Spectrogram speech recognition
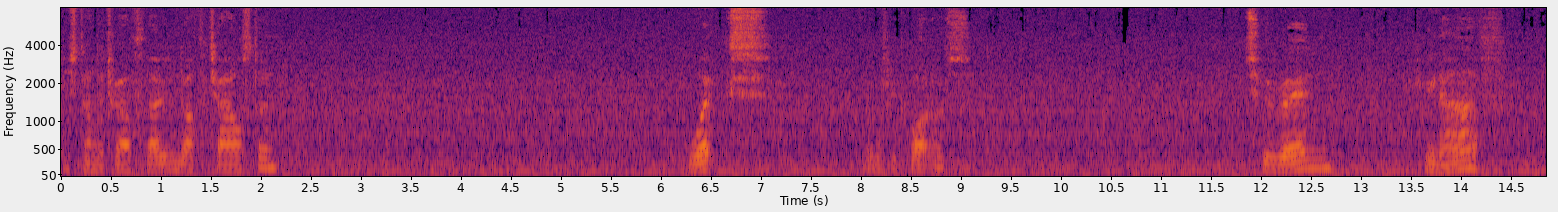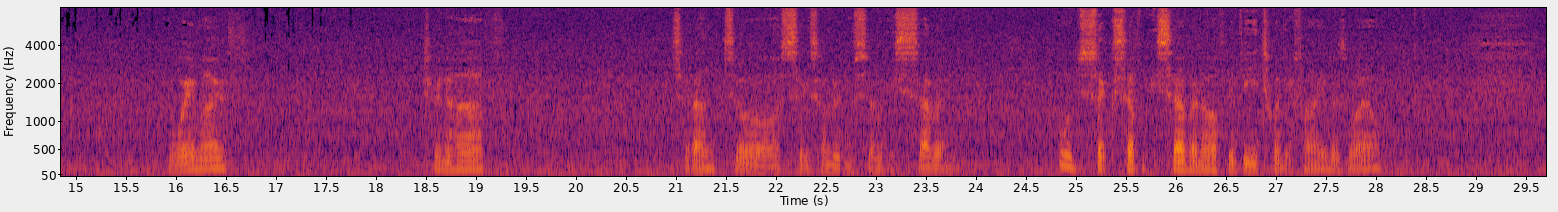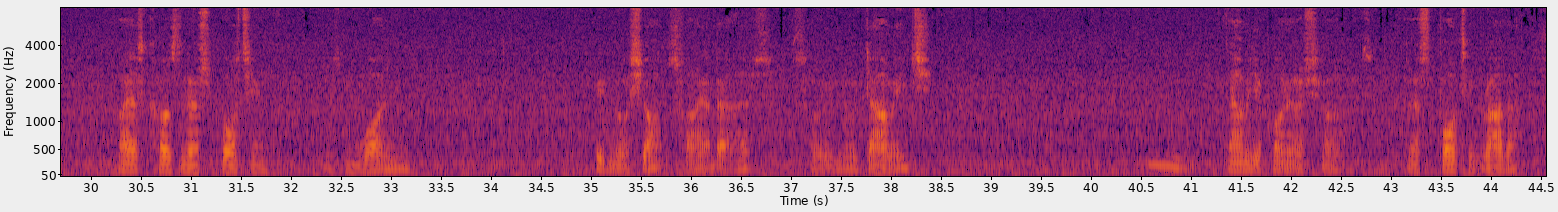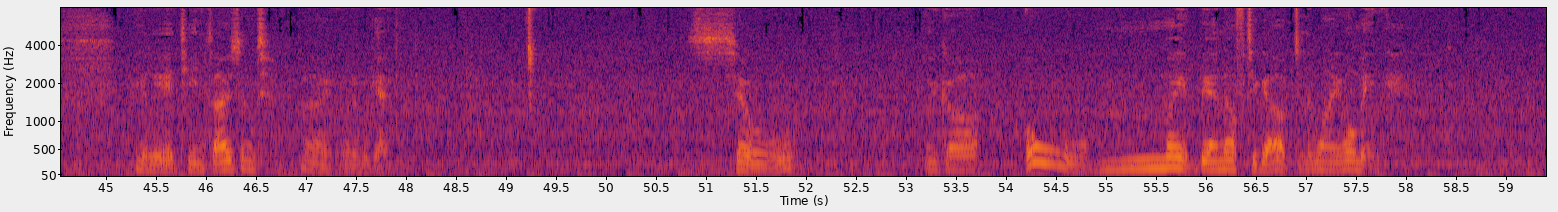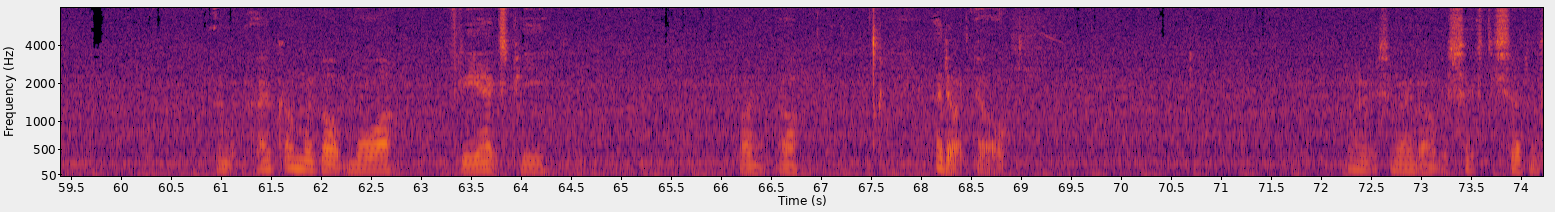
Just under 12,000 off the Charleston. Wickes, three quarters. Turin, three and a half. The Weymouth, two and a half. Taranto, 677. Oh, 677 off the V25 as well. Fires caused in our spotting was one. Had no shots fired at us, so no damage. Damage upon our shots, uh, our spotting rather. Nearly 18,000. Right, what did we get? So, we got, oh, might be enough to get up to the Wyoming. And how come we got more free XP on, oh, I don't know. Right, so round up with 67,000.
